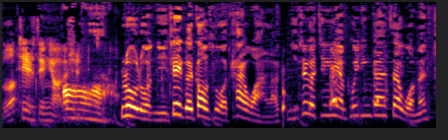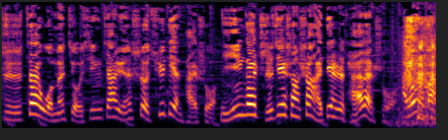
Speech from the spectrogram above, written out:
合，这是最妙的事。哦，露露，你这个告诉我太晚了，你这个经验不应该在我们只在我们九星家园社区电台说，你应该直接上上海电视台来说。哎呦我的妈！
